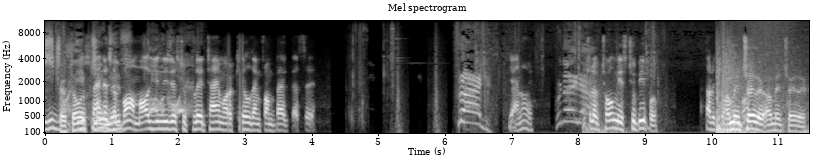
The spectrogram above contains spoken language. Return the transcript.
you, Can you planted the bomb. All you need is to play time or kill them from back. That's it. Frag! Yeah, I know. Grenade You should have told me it's two people. I thought it's I'm in trailer. I'm in trailer.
